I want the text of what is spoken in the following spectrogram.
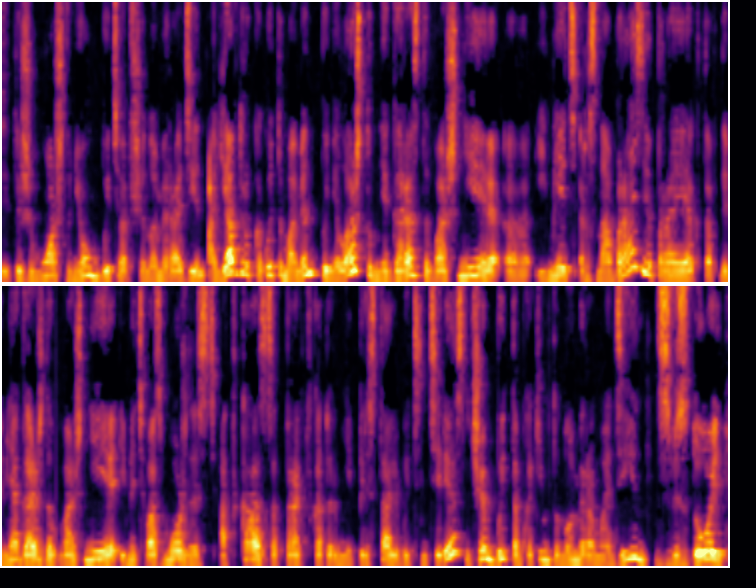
и ты же можешь в нем быть вообще номер один. А я вдруг в какой-то момент поняла, что мне гораздо важнее э, иметь разнообразие проектов, для меня гораздо важнее иметь возможность отказаться от проектов, которые мне перестали быть интересны, чем быть там каким-то номером один, звездой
